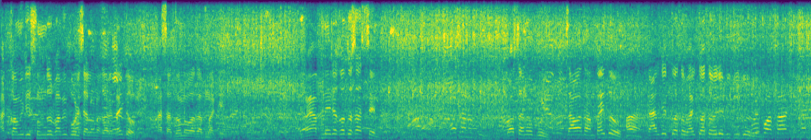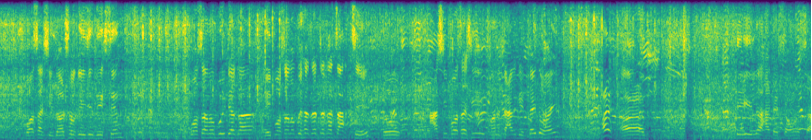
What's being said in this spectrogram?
হাট কমিটি সুন্দরভাবে পরিচালনা করে তাই তো? আচ্ছা ধন্যবাদ আপনাকে। ভাই আপনি এটা কত চাচ্ছেন? পঁচানব্বই। চাওয়া দাম তাই তো? হ্যাঁ। টার্গেট কত ভাই? কত হলে বিক্রি করবেন? পঁচাশি। দর্শক এই যে দেখছেন পঁচানব্বই টাকা এই পঁচানব্বই হাজার টাকা চাচ্ছে তো আশি পঁচাশি মানে টার্গেট তাই তো ভাই? আর এই হলো হাটের সমস্যা।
